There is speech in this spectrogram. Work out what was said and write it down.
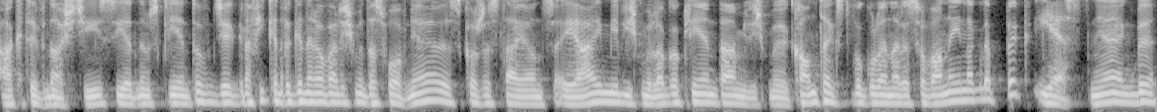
aktywności z jednym z klientów, gdzie grafikę wygenerowaliśmy dosłownie, skorzystając z AI, mieliśmy logo klienta, mieliśmy kontekst w ogóle narysowany i nagle pyk, jest, nie? Jakby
